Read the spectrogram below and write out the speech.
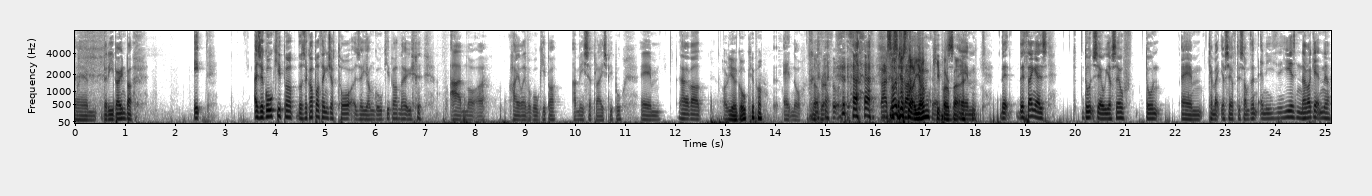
um, the rebound, but it as a goalkeeper, there's a couple of things you're taught as a young goalkeeper. Now, I'm not a high level goalkeeper. I may surprise people. Um, however, Are you a goalkeeper? eh, no. Not. That's not just not a young keeper, but um, the the thing is, don't sell yourself. Don't um, commit yourself to something. And he, he is never getting there.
